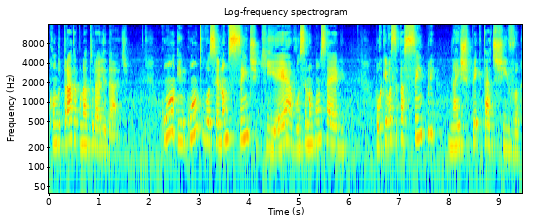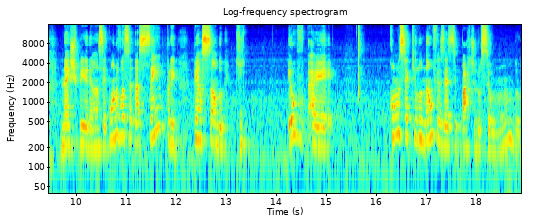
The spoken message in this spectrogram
quando trata com naturalidade. Enquanto você não sente que é, você não consegue. Porque você está sempre na expectativa, na esperança. E quando você está sempre pensando que eu. É, como se aquilo não fizesse parte do seu mundo,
